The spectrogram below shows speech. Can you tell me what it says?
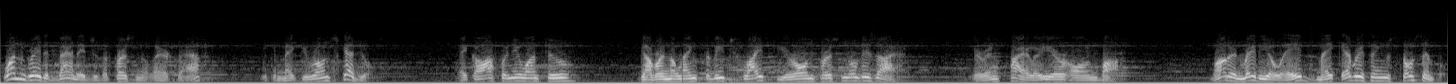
One great advantage of the personal aircraft, you can make your own schedule. Take off when you want to, govern the length of each flight to your own personal desire. You're entirely your own boss. Modern radio aids make everything so simple.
